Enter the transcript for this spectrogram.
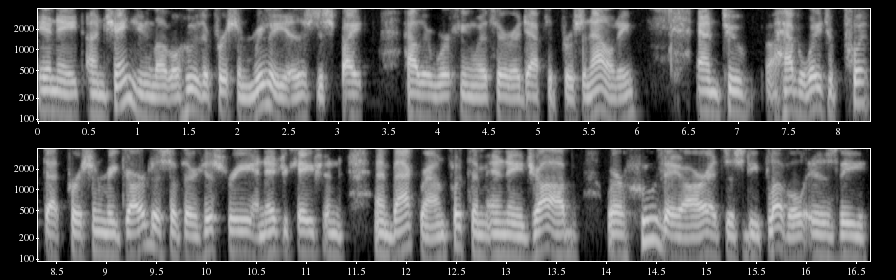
innate, unchanging level who the person really is, despite how they're working with their adaptive personality, and to have a way to put that person, regardless of their history and education and background, put them in a job where who they are at this deep level is the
